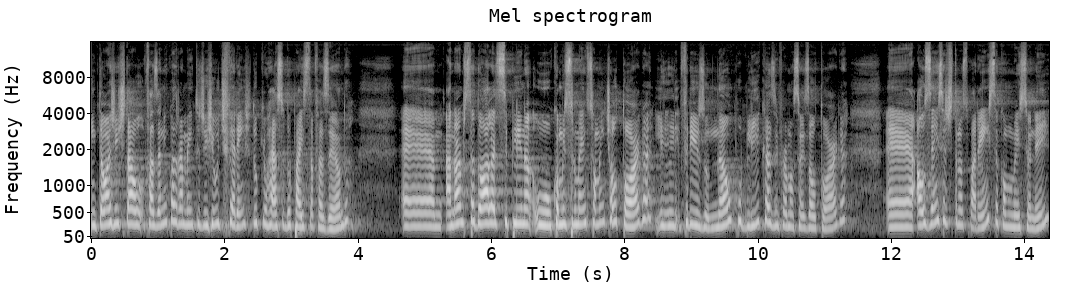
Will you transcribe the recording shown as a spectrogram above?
Então, a gente está fazendo enquadramento de rio diferente do que o resto do país está fazendo. É, a norma estadual disciplina o, como instrumento somente outorga, e friso, não publica as informações outorga. É, ausência de transparência, como mencionei,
